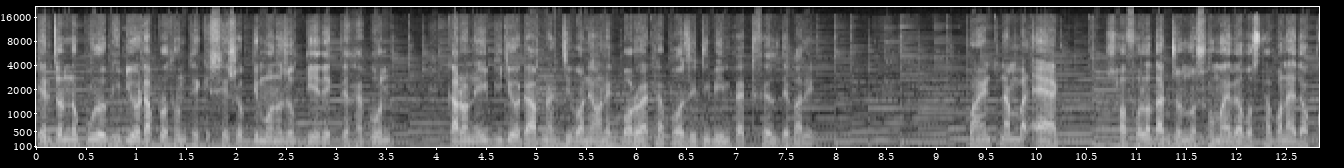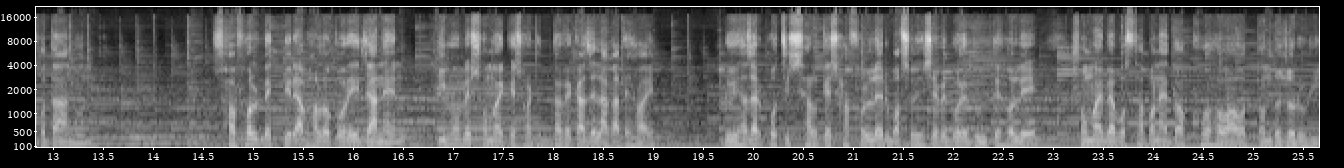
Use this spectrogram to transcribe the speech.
এর জন্য পুরো ভিডিওটা প্রথম থেকে শেষ অবধি মনোযোগ দিয়ে দেখতে থাকুন, কারণ এই ভিডিওটা আপনার জীবনে অনেক বড় একটা পজিটিভ ইম্প্যাক্ট ফেলতে পারে। পয়েন্ট নাম্বার এক, সফলতার জন্য সময় ব্যবস্থাপনায় দক্ষতা আনুন। সফল ব্যক্তিরা ভালো করেই জানেন কীভাবে সময়কে সঠিকভাবে কাজে লাগাতে হয়। দুই হাজার পঁচিশ সালকে সাফল্যের বছর হিসেবে গড়ে তুলতে হলে সময় ব্যবস্থাপনায় দক্ষ হওয়া অত্যন্ত জরুরি।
